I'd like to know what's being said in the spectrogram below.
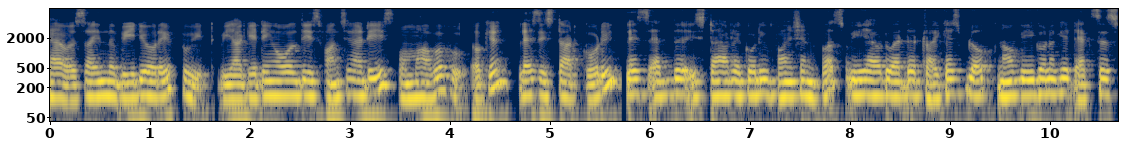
have assigned the video ref to it. We are getting all these functionalities from our hook okay? Let's start coding. Let's add the start recording function first. We have to add the try catch block. Now we're gonna get access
